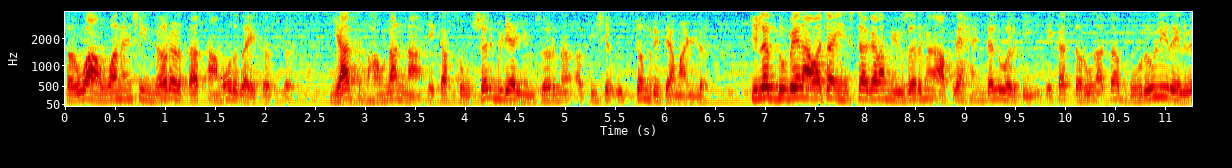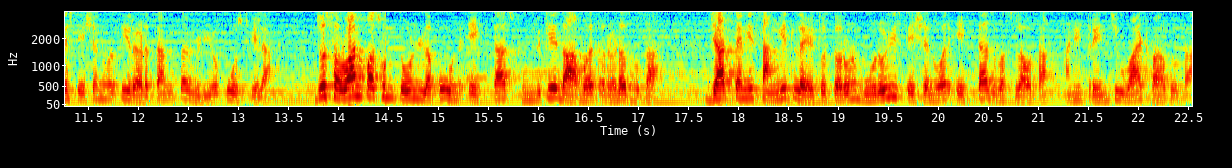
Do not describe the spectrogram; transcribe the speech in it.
सर्व आव्हानांशी न रडता सामोरं जायचं असतं. याच भावनांना एका सोशल मीडिया युजरनं अतिशय उत्तमरित्या मांडलं. तिलक दुबे नावाच्या इंस्टाग्राम युजरनं आपल्या हँडलवरती एका तरुणाचा बोरिवली रेल्वे स्टेशनवरती रडतानाचा व्हिडिओ पोस्ट केला. जो सर्वांपासून तोंड लपवून एकटाच हुंदके दाबत रडत होता. ज्यात त्यांनी सांगितलंय तो तरुण बोरिवली स्टेशनवर एकटाच बसला होता आणि ट्रेनची वाट पाहत होता.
